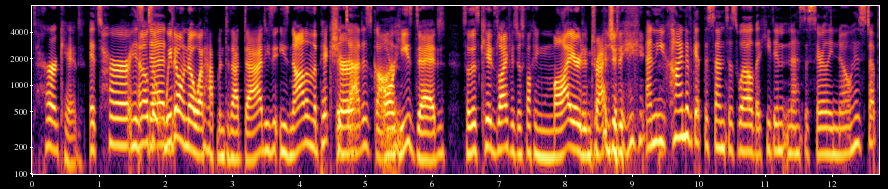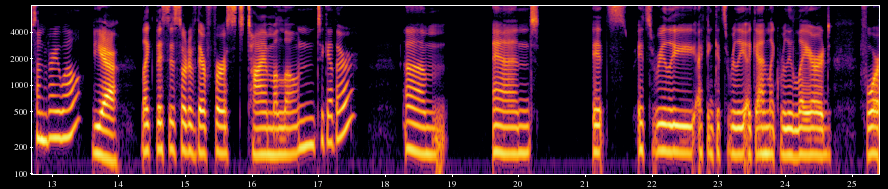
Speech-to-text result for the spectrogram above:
it's her kid. It's her. His and also, dad. we don't know what happened to that dad. He's he's not in the picture. dad is gone. or he's dead. So this kid's life is just fucking mired in tragedy. And you kind of get the sense as well that he didn't necessarily know his stepson very well. yeah, Like this is sort of their first time alone together. Um and it's it's really I think it's really again like really layered for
